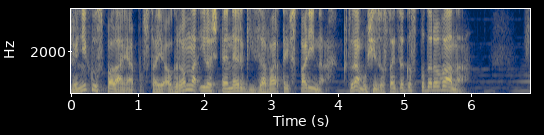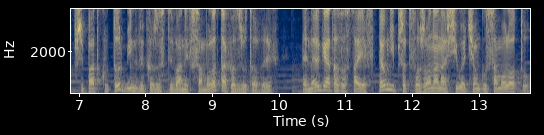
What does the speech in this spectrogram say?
wyniku spalania powstaje ogromna ilość energii zawartej w spalinach, która musi zostać zagospodarowana. W przypadku turbin wykorzystywanych w samolotach odrzutowych, energia ta zostaje w pełni przetworzona na siłę ciągu samolotu,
